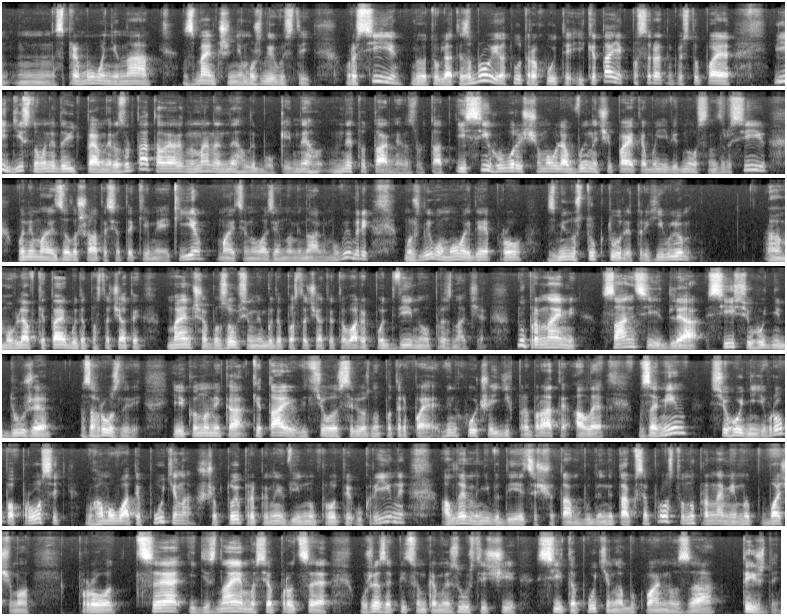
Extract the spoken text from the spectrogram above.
спрямовані на зменшення можливостей Росії виготовляти зброю. А тут рахуйте і Китай як посередник виступає. І дійсно вони дають певний результат, але на мене не глибокий, не, не тотальний результат. І Сі говорить, що мовляв, ви не чіпаєте мої відносини з Росією, вони мають залишатися такими, які є. Мається на увазі в номінальному вимірі. Можливо, мова йде про зміну структури торгівлі. Е, Мовляв, Китай буде постачати менше або зовсім не буде постачати товари подвійного призначення. Ну, принаймні, санкції для Сі сьогодні дуже загрозливі, і економіка Китаю від цього серйозно потерпає. Він хоче їх прибрати, але взамін сьогодні Європа просить вгамувати Путіна, щоб той припинив війну проти України. Але мені видається, що там буде не так все просто. Ну, принаймні, ми побачимо про це і дізнаємося про це уже за підсумками зустрічі Сі та Путіна буквально за тиждень.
